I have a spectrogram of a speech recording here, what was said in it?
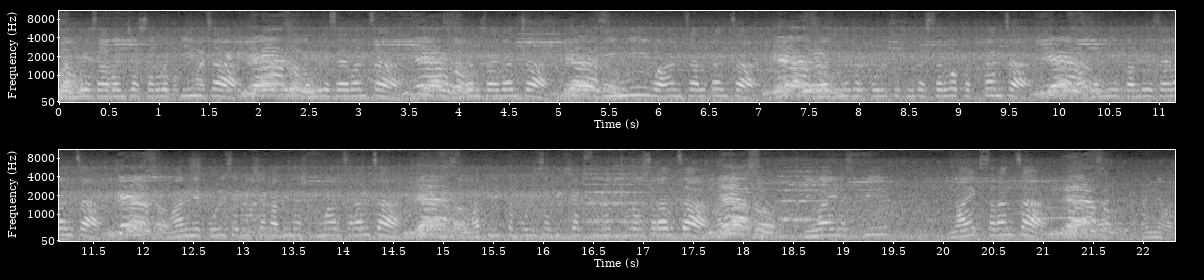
कांबळे साहेबांच्या सर्व टीमचा केंद्रे साहेबांचा सरम साहेबांचा तिन्ही वाहन चालकांचा शिवाजीनगर पोलीस स्टेशनच्या सर्व पथकांचा आदरणीय कांबळे साहेबांचा माननीय पोलीस अधीक्षक अविनाश कुमार सरांचा अतिरिक्त पोलीस अधीक्षक सूरज गुरव सरांचा डीवाय एस पी नायक सरांचा. धन्यवाद.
